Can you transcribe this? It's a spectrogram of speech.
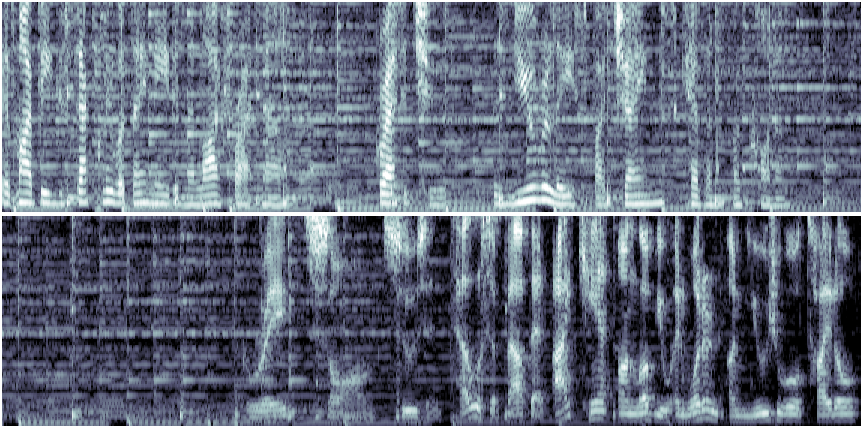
It might be exactly what they need in their life right now. Gratitude, the new release by James Kevin O'Connor. Great song, Susan. Tell us about that. I Can't Unlove You. And what an unusual title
